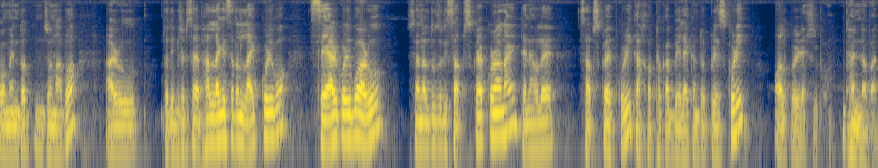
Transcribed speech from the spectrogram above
কমেণ্টত জনাব আৰু যদি ভিডিঅ'টো চাই ভাল লাগিছে এটা লাইক কৰিব শ্বেয়াৰ কৰিব আৰু চেনেলটো যদি ছাবস্ক্ৰাইব কৰা নাই তেনেহ'লে ছাবস্ক্ৰাইব কৰি কাষত থকা বেল আইকনটো প্ৰেছ কৰি অল কৰি ৰাখিব। ধন্যবাদ।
